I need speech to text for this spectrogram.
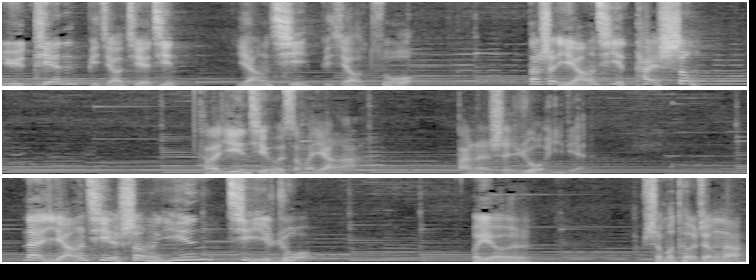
与天比较接近，阳气比较足。但是阳气太盛，它的阴气会怎么样啊？当然是弱一点。那阳气盛，阴气弱，会有什么特征呢？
